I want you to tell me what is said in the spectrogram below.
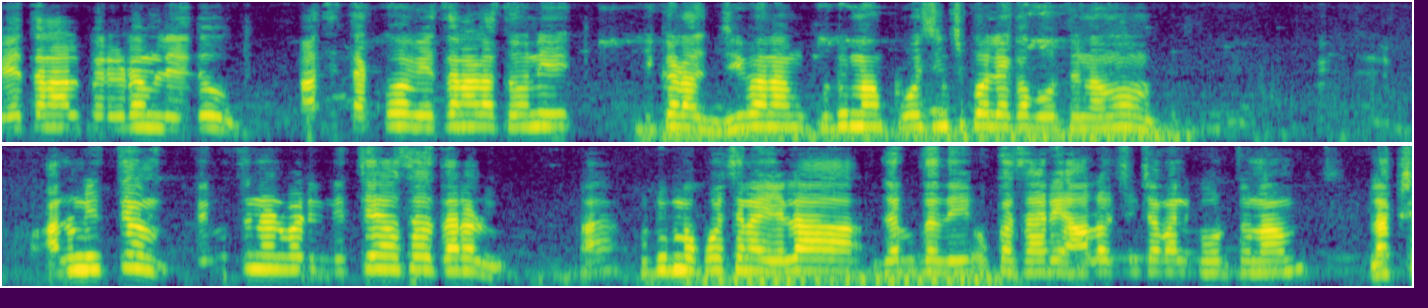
వేతనాలు పెరగడం లేదు. అతి తక్కువ వేతనాలతోని ఇక్కడ జీవనం కుటుంబం పోషించుకోలేకపోతున్నాము. అనునిత్యం పెరుగుతున్నటువంటి నిత్యావసర ధరలు కుటుంబ పోషణ ఎలా జరుగుతుంది ఒక్కసారి ఆలోచించమని కోరుతున్నాం. లక్ష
